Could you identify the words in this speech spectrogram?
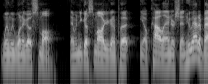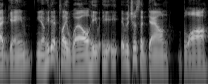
when we want to go small. And when you go small, you're going to put, you know, Kyle Anderson, who had a bad game. You know, he didn't play well. He, he it was just a down blah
